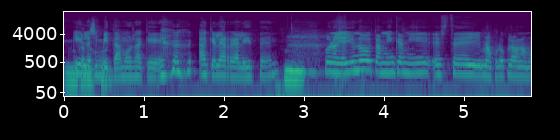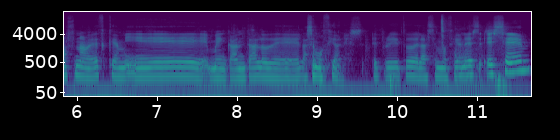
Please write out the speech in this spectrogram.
y les invitamos a que, a que le realicen. Mm. Bueno, y hay uno también que a mí, este, me acuerdo que lo hablamos una vez, que a mí me encanta lo de las emociones, el proyecto de las emociones. Ese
